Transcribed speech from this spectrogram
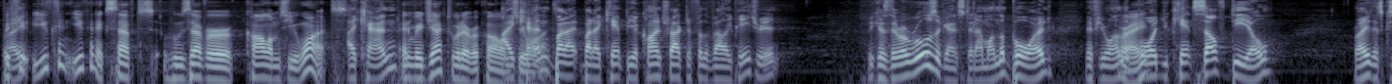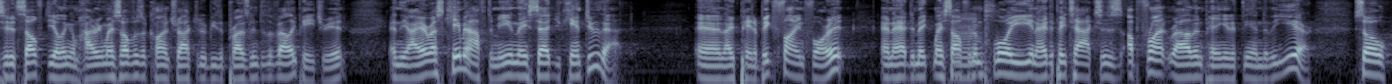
But right? you, you can you can accept whosever columns you want. I can. and reject whatever columns I you can, want. but I, but I can't be a contractor for the Valley Patriot because there are rules against it. I'm on the board, and if you're on Right. the board, you can't self deal. Right? That's considered self dealing. I'm hiring myself as a contractor to be the president of the Valley Patriot, and the IRS came after me and they said you can't do that. and I paid a big fine for it, and I had to make myself an mm-hmm. employee, and I had to pay taxes up front rather than paying it at the end of the year. So,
